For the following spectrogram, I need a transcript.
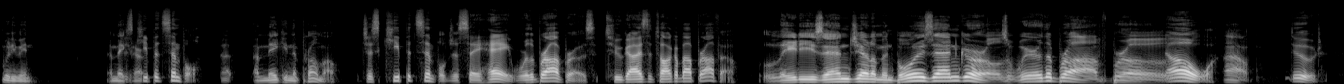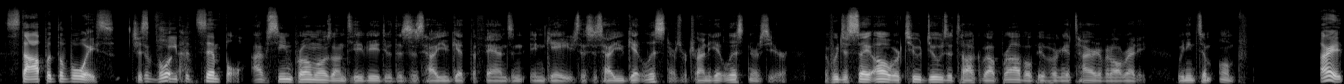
what do you mean? I'm making. Just keep it simple. uh, I'm making the promo. Just keep it simple. Just say, hey, we're the Brav Bros, two guys that talk about Bravo. Ladies and gentlemen, boys and girls, we're the Brav Bros. No, Oh, dude, stop with the voice. Just The vo- keep it simple. I've seen promos on TV, dude. This is how you get the fans en- engaged. This is how you get listeners. We're trying to get listeners here. If we just say, "Oh, we're two dudes that talk about Bravo," people are gonna get tired of it already. We need some oomph. All right,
